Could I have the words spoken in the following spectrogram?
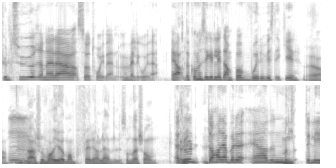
kulturen er der, så tror jeg det er en veldig god idé. Ja, Det kommer sikkert litt an på hvor vi stikker. Ja. Mm. Det er sånn, Hva gjør man på ferie alene? Liksom? Det er sånn Jeg tror, Da hadde jeg bare Jeg hadde nytt det li,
